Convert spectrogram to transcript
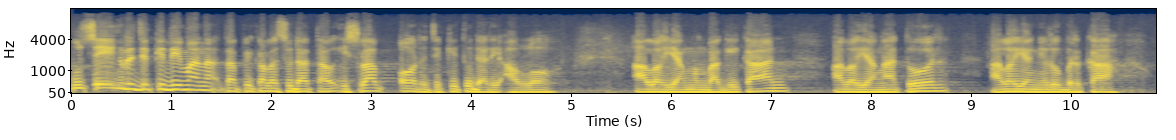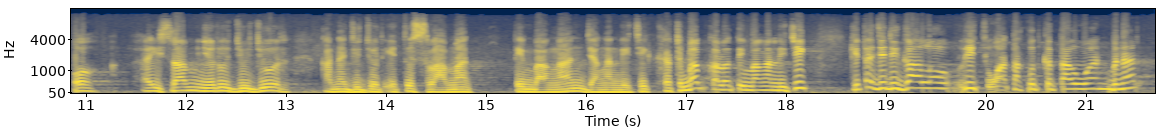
pusing rezeki di mana. Tapi kalau sudah tahu Islam, oh rezeki itu dari Allah. Allah yang membagikan, Allah yang ngatur, Allah yang nyuruh berkah. Oh, Islam menyuruh jujur karena jujur itu selamat. Timbangan jangan licik. Sebab kalau timbangan licik, kita jadi galau, licu, takut ketahuan, benar?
